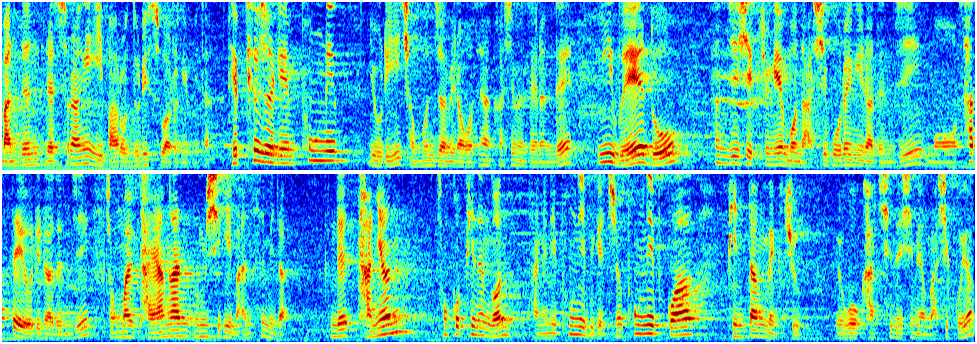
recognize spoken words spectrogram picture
만든 레스토랑이 이 바로 누리스 와룽입니다. 대표적인 폭립 요리 전문점이라고 생각하시면 되는데 이 외에도 현지식 중에 뭐 나시고랭이라든지 뭐 사떼 요리라든지 정말 다양한 음식이 많습니다. 근데 단연 손꼽히는 건 당연히 폭립이겠죠. 폭립과 빈땅 맥주 요거 같이 드시면 맛있고요.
